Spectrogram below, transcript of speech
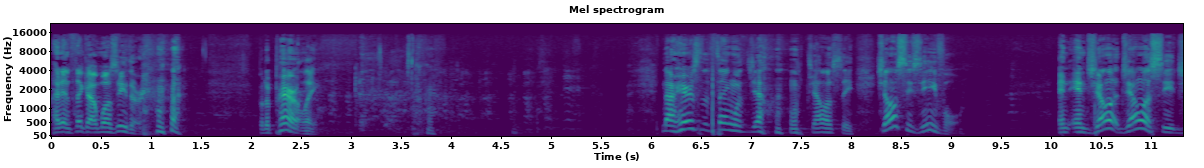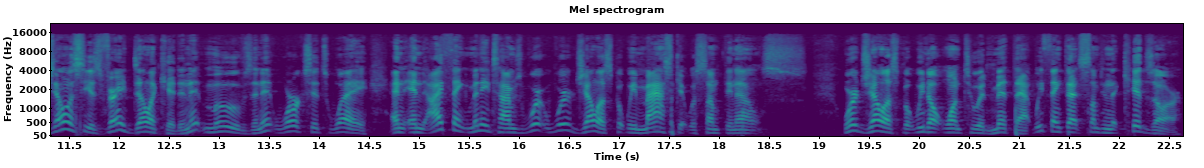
I didn't think I was either. but apparently. Now, here's the thing with, je- with jealousy jealousy is evil. And, and je- jealousy, jealousy is very delicate and it moves and it works its way. And, and I think many times we're, we're jealous, but we mask it with something else. We're jealous, but we don't want to admit that. We think that's something that kids are.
